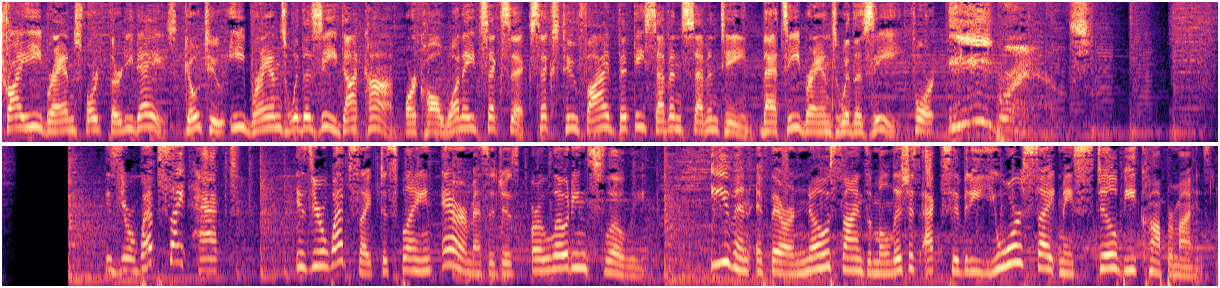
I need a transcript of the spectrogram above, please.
Try eBrands for 30 days. Go to eBrandsWithAZ.com or call 1 625 5717. That's eBrands with a Z for eBrands. Is your website hacked? Is your website displaying error messages or loading slowly? Even if there are no signs of malicious activity, your site may still be compromised.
